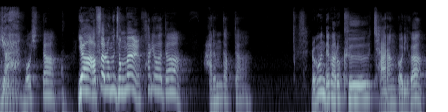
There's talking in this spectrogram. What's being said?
이야, 멋있다. 야, 압살롬은 정말 화려하다. 아름답다. 여러분, 근데 바로 그 자랑거리가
